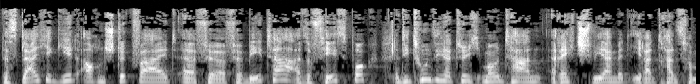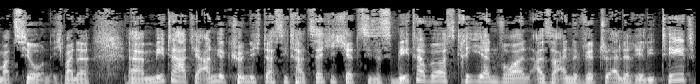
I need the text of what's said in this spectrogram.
Das gleiche gilt auch ein Stück weit äh, für, für Meta, also Facebook. Die tun sich natürlich momentan recht schwer mit ihrer Transformation Transformation. Ich meine, äh, Meta hat ja angekündigt, dass sie tatsächlich jetzt dieses Metaverse kreieren wollen, also eine virtuelle Realität,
